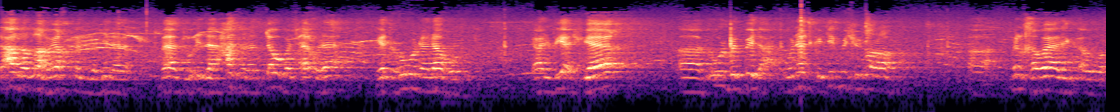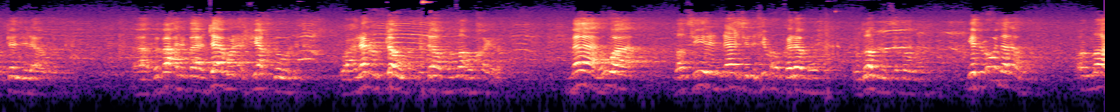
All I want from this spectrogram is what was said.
لعل الله يغفر الذين ماتوا إذا حسنت توبة هؤلاء يدعون لهم. يعني في أشياخ آه بيقول بالبدع وناس كتير مشوا وراهم آه من الخوارج أو المعتزلة أو آه فبعد ما تابوا الأشياخ دول وأعلنوا التوبة جزاهم الله خيرا. ما هو مصير الناس اللي سمعوا كلامهم وضلوا سببهم يدعون لهم. والله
